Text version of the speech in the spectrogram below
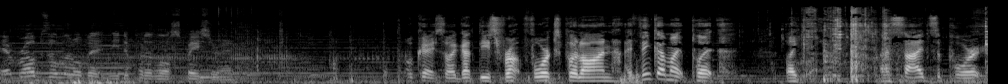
It rubs a little bit. Need to put a little spacer in. Okay, so I got these front forks put on. I think I might put like a side support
